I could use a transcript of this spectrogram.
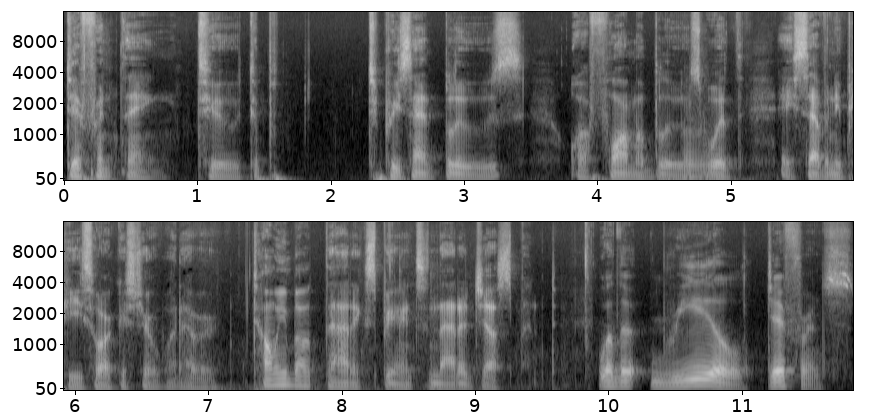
different thing to to to present blues or form of blues Mm-hmm. with a 70 piece orchestra or whatever. Tell me about that experience and that adjustment. Well, the real difference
